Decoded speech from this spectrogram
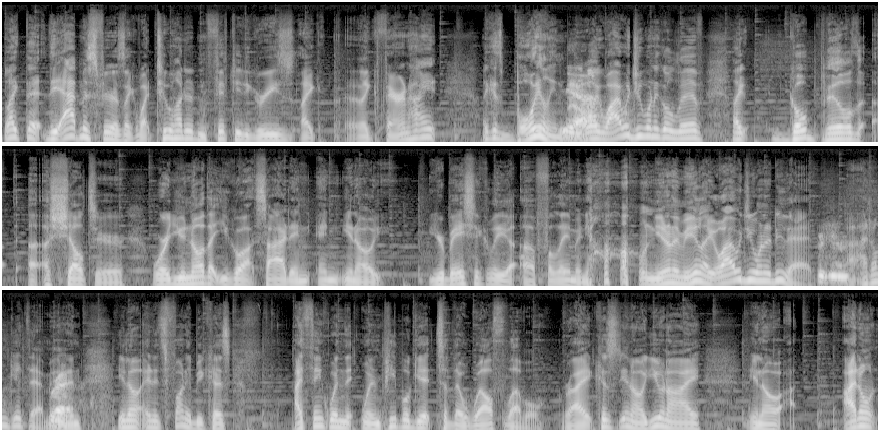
Like the the atmosphere is like what 250 degrees like like Fahrenheit. Like it's boiling, bro. Yeah. Like why would you want to go live? Like go build a, a shelter where you know that you go outside and and you know you're basically a, filet mignon. you know what I mean? Like why would you want to do that? Mm-hmm. I, I don't get that, man. Right. And you know, and it's funny because I think when the, when people get to the wealth level, right? Because you know, you and I, you know, I don't.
